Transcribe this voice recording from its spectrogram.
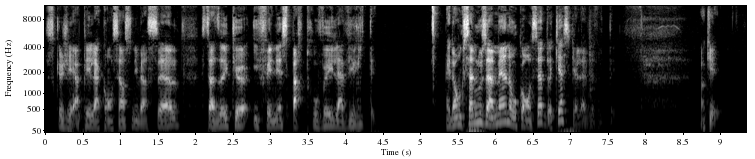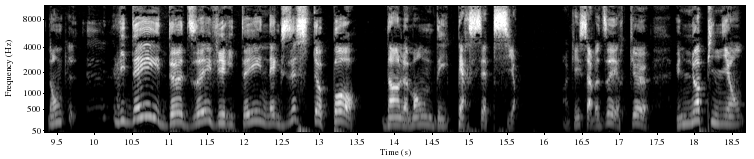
ce que j'ai appelé la conscience universelle, c'est-à-dire qu'ils finissent par trouver la vérité. Et donc, ça nous amène au concept de qu'est-ce que la vérité? OK. Donc, l'idée de dire vérité n'existe pas dans le monde des perceptions. OK? Ça veut dire que une opinion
